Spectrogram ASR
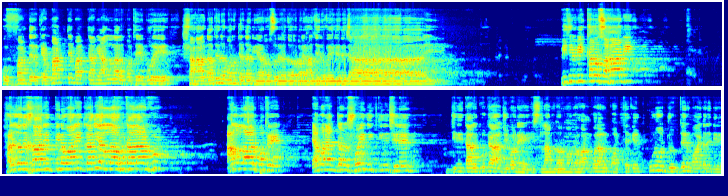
কুফফারদেরকে মারতে মারতে আমি আল্লাহর পথে মরে শাহাদাতের মর্যাদা নিয়ে রসুলের দরবারে হাজির হয়ে যেতে চাই। বিখ্যাত আল্লাহর পথে এমন একজন সৈনিক তিনি ছিলেন যিনি তার গোটা জীবনে ইসলাম ধর্ম গ্রহণ করার পর থেকে কোন যুদ্ধের ময়দানে তিনি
